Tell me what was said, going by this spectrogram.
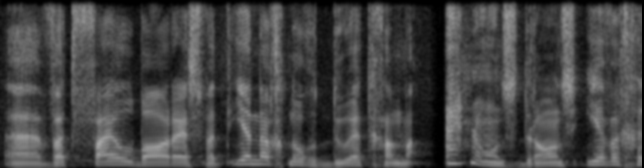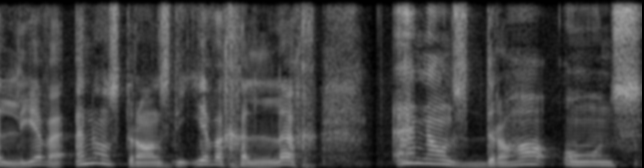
uh wat feilbaar is, wat eendag nog doodgaan, maar in ons dra ons ewige lewe. In ons dra ons die ewige lig. In ons dra ons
